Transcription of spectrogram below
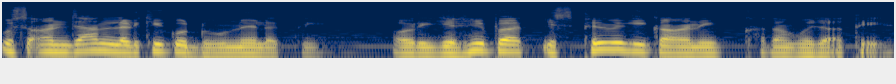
उस अनजान लड़की को ढूँढने लगती और यहीं पर इस फ़िल्म की कहानी खत्म हो जाती है।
